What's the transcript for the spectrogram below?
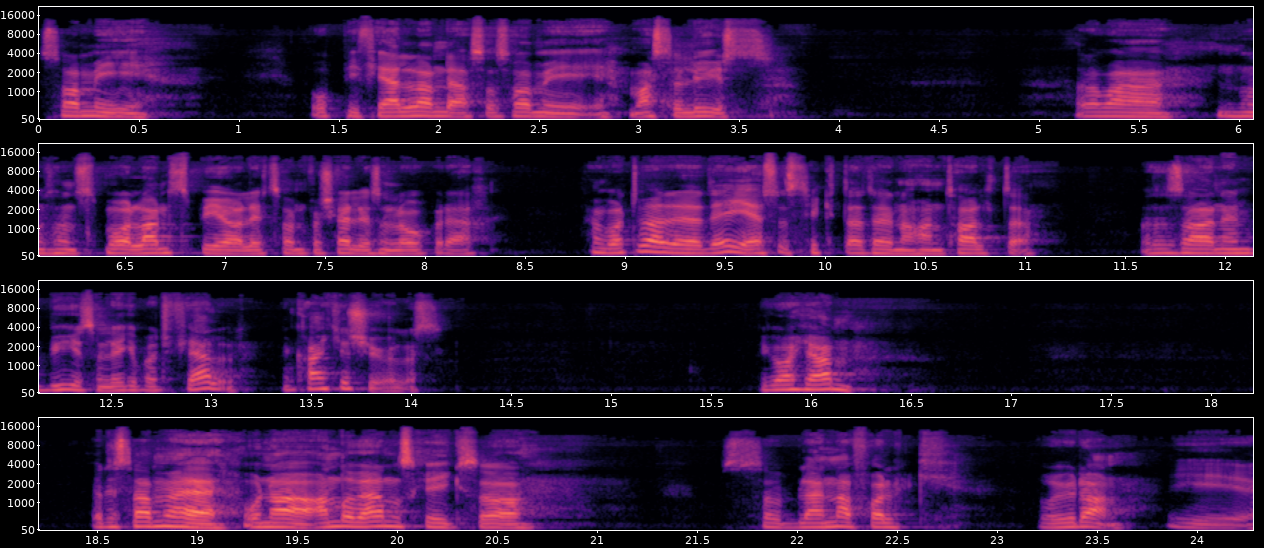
så vi oppe i fjellene der så så vi masse lys. Og Det var noen sånne små landsbyer litt sånn forskjellige som lå oppe der. Det kan godt være det Jesus sikta til når han talte. Og så sa han en by som ligger på et fjell. Den kan ikke skjules. Det går ikke an. Og Det samme under andre verdenskrig så så blenda folk rudene i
